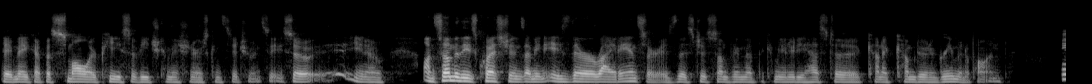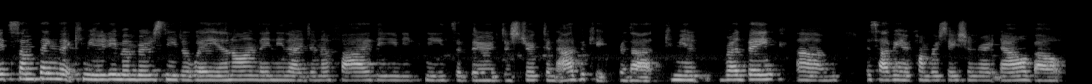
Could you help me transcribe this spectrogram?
they make up a smaller piece of each commissioner's constituency. So, you know, on some of these questions, I mean, is there a right answer? Is this just something that the community has to kind of come to an agreement upon? It's something that community members need to weigh in on. They need to identify the unique needs of their district and advocate for that. Community, Red Bank um, is having a conversation right now about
